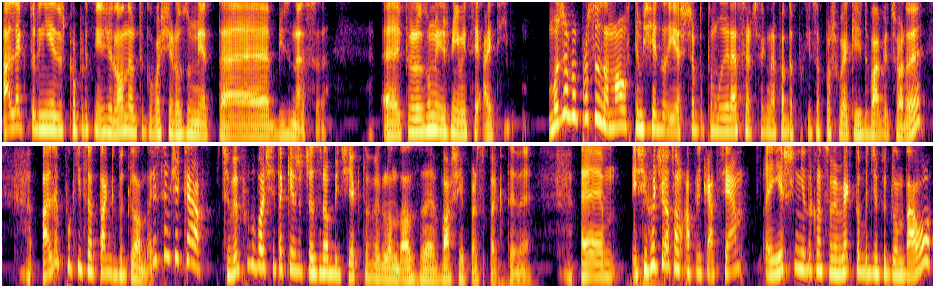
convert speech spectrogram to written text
ale który nie jest już kompletnie zielonym, tylko właśnie rozumie te biznesy. E, który rozumie już mniej więcej IT. Może po prostu za mało w tym siedzę jeszcze, bo to mój research tak naprawdę póki co poszło jakieś dwa wieczory, ale póki co tak wygląda. Jestem ciekaw, czy wy próbowaliście takie rzeczy zrobić, jak to wygląda z waszej perspektywy. Um, jeśli chodzi o tą aplikację, jeszcze nie do końca wiem, jak to będzie wyglądało,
